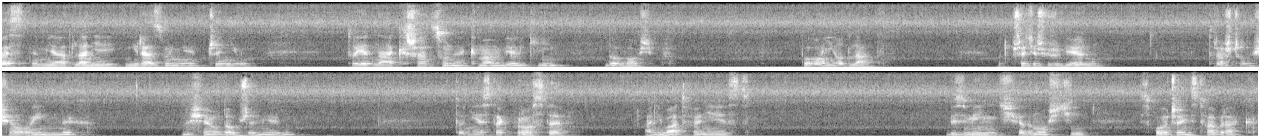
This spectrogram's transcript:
jestem ja dla niej ni razu nie czynił, to jednak szacunek mam wielki do wośp. Bo oni od lat, od przecież już wielu, troszczą się o innych, by się dobrze mieli. To nie jest tak proste, ani łatwe nie jest, by zmienić świadomości społeczeństwa brak,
